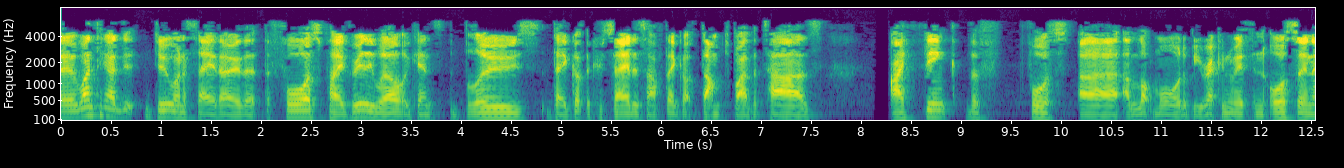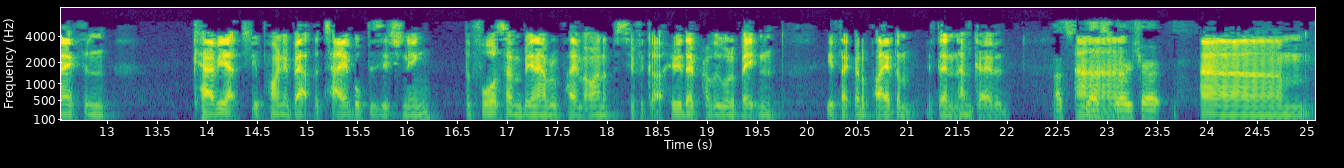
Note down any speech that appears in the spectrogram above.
uh, one thing I do, do want to say though that the Force played really well against the Blues. They got the Crusaders after they got dumped by the Tars. I think the Force are a lot more to be reckoned with, and also Nathan, caveat to your point about the table positioning, the Force haven't been able to play Moana Pacifica, who they probably would have beaten if they could have played them if they didn't have COVID. That's that's Uh, very true. Um,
